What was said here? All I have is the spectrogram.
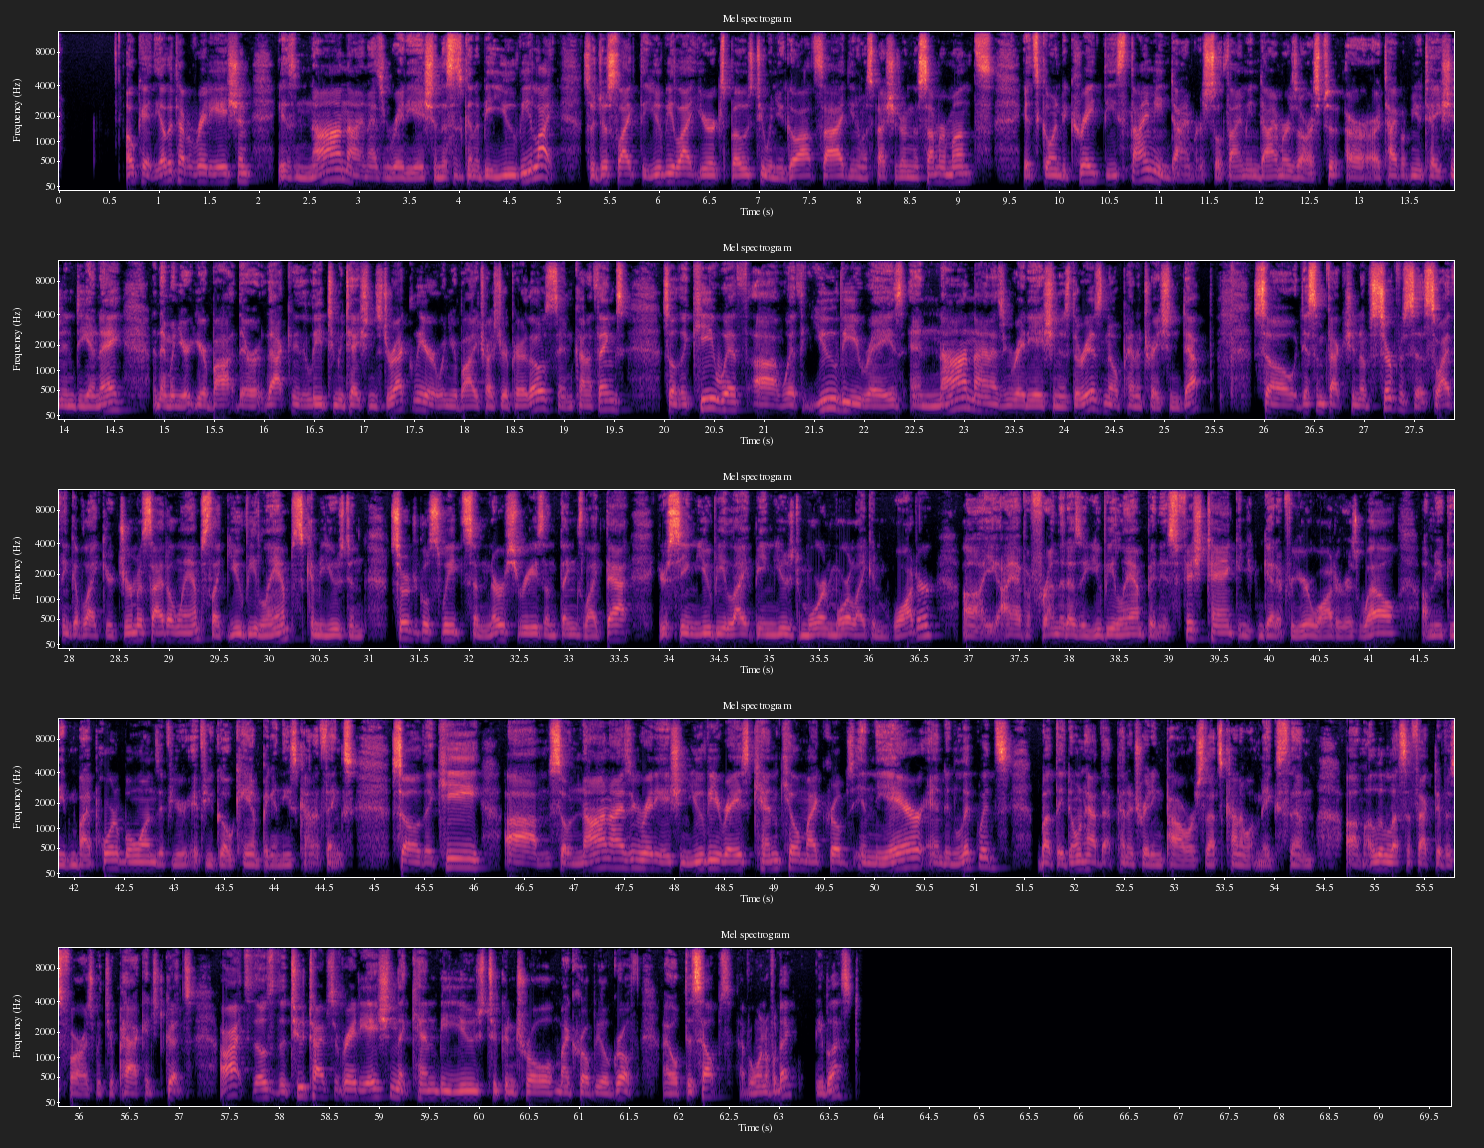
Okay, the other type of radiation is non-ionizing radiation. This is going to be UV light. So just like the UV light you're exposed to when you go outside, you know, especially during the summer months, it's going to create these thymine dimers. So thymine dimers are, are, a type of mutation in DNA, and then when your your body there, that can either lead to mutations directly, or when your body tries to repair those, same kind of things. So the key with uh, with UV rays and non-ionizing radiation is there is no penetration depth. So disinfection of surfaces. So I think of like your germicidal lamps, like UV lamps, can be used in surgical suites and nurseries and things like that. You're seeing UV light being used more and more like in water. Uh, I have a friend that has a UV lamp in his fish tank and you can get it for your water as well. Um, you can even buy portable ones if, you're, if you go camping and these kind of things. So the key, um, so non-ionizing radiation, UV rays can kill microbes in the air and in liquids, but they don't have that penetrating power, so that's kind of what makes them um, a little less effective as far as with your packaged goods. All right, so those are the two types of radiation that can be used to control control microbial growth. I hope this helps. Have a wonderful day. Be blessed.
